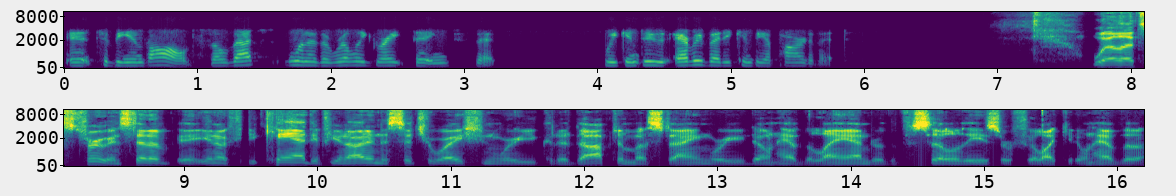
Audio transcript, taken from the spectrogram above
and to be involved. So that's one of the really great things that we can do. Everybody can be a part of it. Well, that's true. Instead of, eh, you know, if you can't, if you're not in a situation where you could adopt a Mustang, where you don't have the land or the facilities, or feel like you don't have the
